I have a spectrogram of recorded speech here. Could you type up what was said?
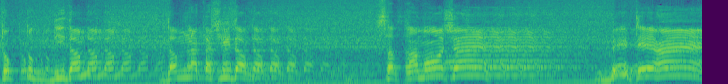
टुक टुक दीदम, दम न कशीदम। सब खामोश हैं, बेटे हैं,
